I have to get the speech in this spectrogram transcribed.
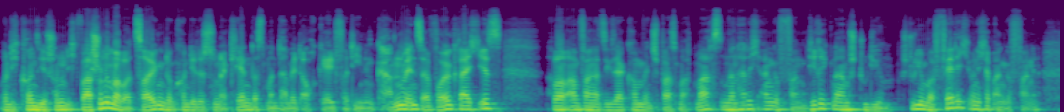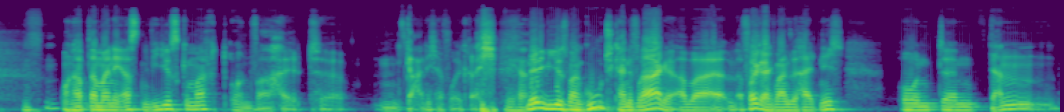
Und ich konnte dir schon, ich war schon immer überzeugend und konnte dir das schon erklären, dass man damit auch Geld verdienen kann, wenn es erfolgreich ist. Aber am Anfang hat sie gesagt, komm, wenn es Spaß macht, mach's. Und dann hatte ich angefangen, direkt nach dem Studium. Studium war fertig und ich habe angefangen. Und habe dann meine ersten Videos gemacht und war halt äh, gar nicht erfolgreich. Ja. Ne, die Videos waren gut, keine Frage, aber äh, erfolgreich waren sie halt nicht. Und ähm, dann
